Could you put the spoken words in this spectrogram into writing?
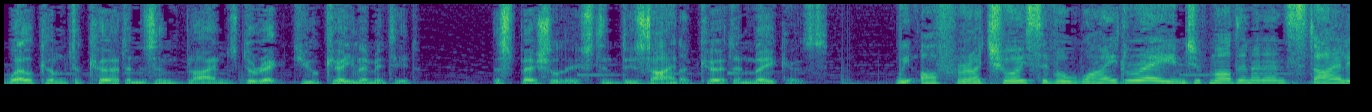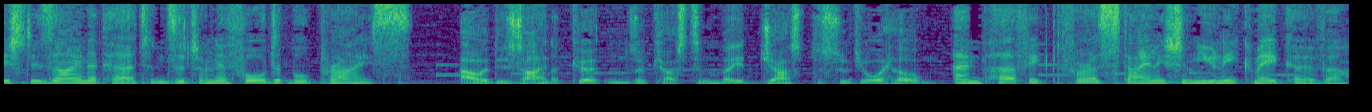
Welcome to Curtains and Blinds Direct UK Limited, the specialist in designer curtain makers. We offer a choice of a wide range of modern and stylish designer curtains at an affordable price. Our designer curtains are custom made just to suit your home. and perfect for a stylish and unique makeover.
